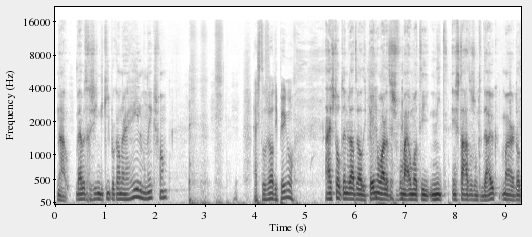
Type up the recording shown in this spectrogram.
Nou, we hebben het gezien. Die keeper kan er helemaal niks van. Hij stond wel die pingel. Hij stopt inderdaad wel die pingel. Maar dat is voor mij omdat hij niet in staat was om te duiken. Maar dat,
